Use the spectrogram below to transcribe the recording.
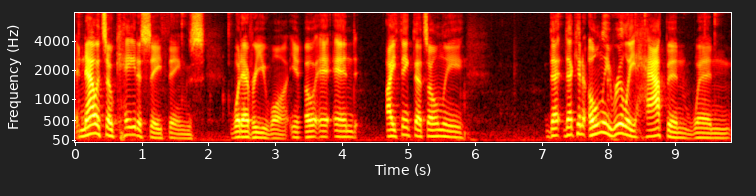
And now it's okay to say things whatever you want, you know, and I think that's only that that can only really happen when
